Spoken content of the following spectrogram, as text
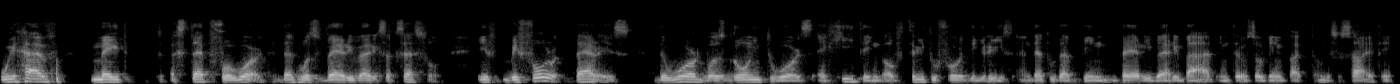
we have made a step forward that was very, very successful if before Paris, the world was going towards a heating of three to four degrees, and that would have been very, very bad in terms of impact on the society.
